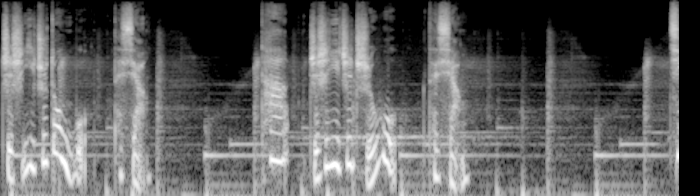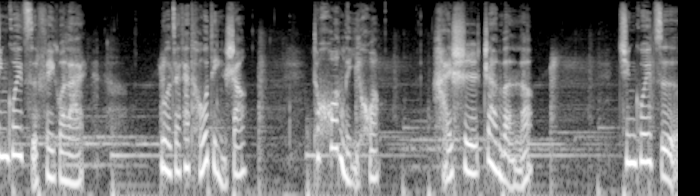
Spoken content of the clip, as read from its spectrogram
只是一只动物，它想。它只是一只植物，它想。金龟子飞过来，落在他头顶上，他晃了一晃，还是站稳了。金龟子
